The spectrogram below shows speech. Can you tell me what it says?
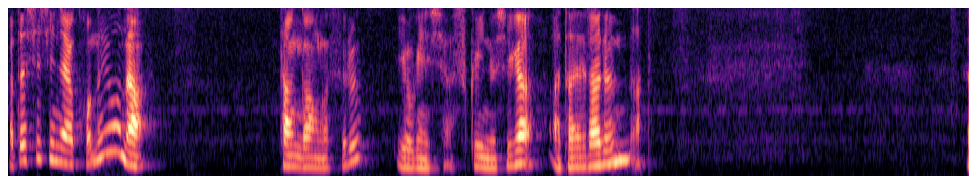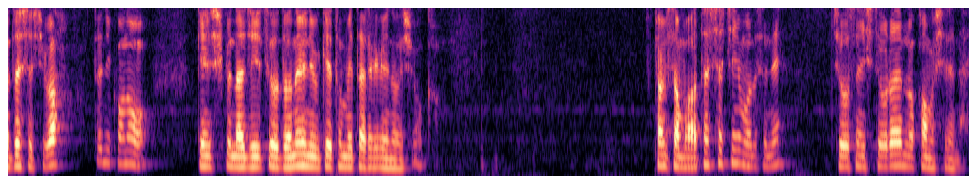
私たちにはこのような嘆願をする預言者救い主が与えられるんだと私たちは本当にこの厳粛な事実をどのように受け止めたらよいのでしょうか。神様は私たちにもですね挑戦しておられるのかもしれない。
